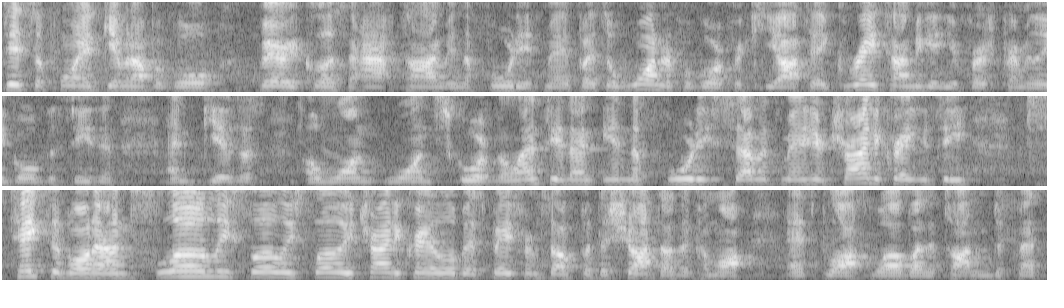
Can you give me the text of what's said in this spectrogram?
disappointed giving up a goal very close to halftime in the 40th minute. But it's a wonderful goal for Kouyaté. Great time to get your first Premier League goal of the season and gives us a 1-1 score. Valencia then in the 47th minute here trying to create, you see, takes the ball down slowly, slowly, slowly, trying to create a little bit of space for himself, but the shot doesn't come off, and it's blocked well by the Tottenham defense.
